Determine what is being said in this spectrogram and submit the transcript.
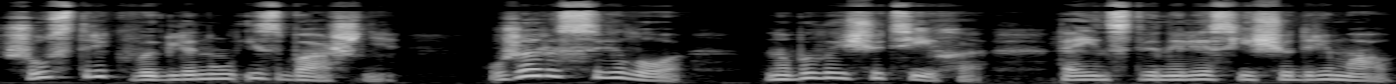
Шустрик выглянул из башни. Уже рассвело, но было еще тихо, таинственный лес еще дремал.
